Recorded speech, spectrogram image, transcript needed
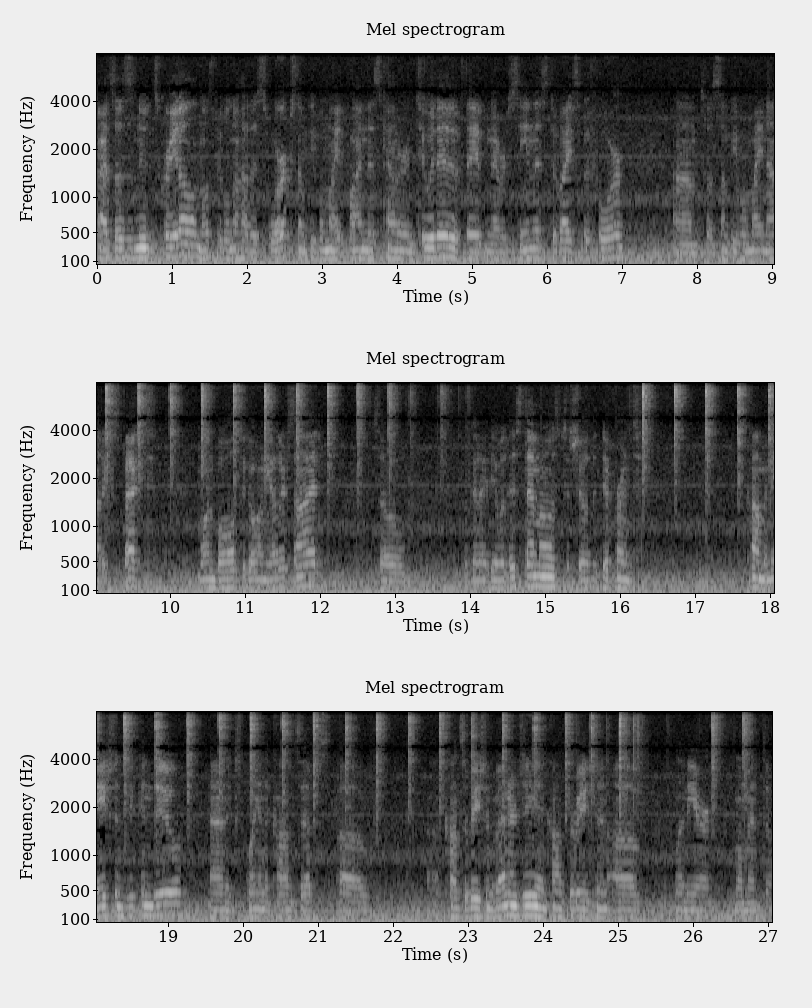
Alright, so this is Newton's cradle. Most people know how this works. Some people might find this counterintuitive if they've never seen this device before. Um, so some people might not expect one ball to go on the other side. So a good idea with this demo is to show the different combinations you can do and explain the concepts of uh, conservation of energy and conservation of linear momentum.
